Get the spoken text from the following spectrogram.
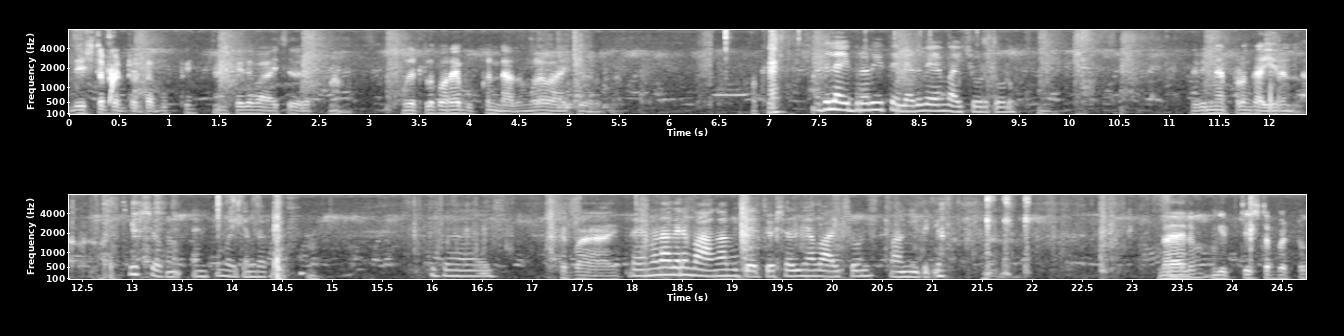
ഇത് ഇഷ്ടപ്പെട്ടു കേട്ടോ. ബുക്ക് നമുക്ക് ഇത് വായിച്ചു തീർക്കണം. വീട്ടിൽ കുറേ ബുക്ക് ഉണ്ട് അതും കൂടെ വായിച്ചു തീർക്കണം ഓക്കെ? അത് ലൈബ്രറിയിലല്ലേ അത് വേഗം വായിച്ചു കൊടുത്തോളൂ. ഇത് പിന്നെ എപ്പോഴും കയ്യിലുണ്ടാവില്ല. സൂക്ഷിച്ചു നോക്കണം എനിക്കും വായിക്കാൻ തരണം. പ്രേമനഗരം വാങ്ങാൻ വിചാരിച്ചു പക്ഷെ അത് ഞാൻ വായിച്ചോണ്ട് വാങ്ങിയിട്ടില്ല. എന്തായാലും ഗിഫ്റ്റ് ഇഷ്ടപ്പെട്ടു.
